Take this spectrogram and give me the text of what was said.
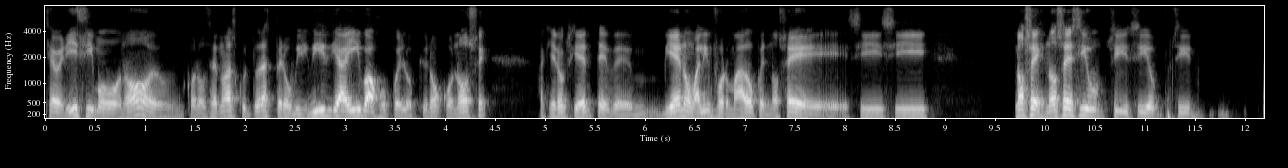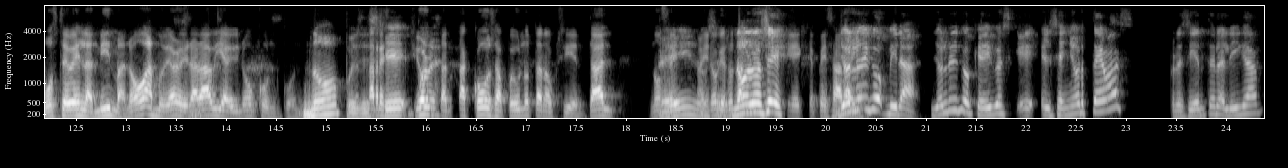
chéverísimo, ¿no? Conocer nuevas culturas, pero vivir de ahí bajo pues lo que uno conoce aquí en Occidente, bien o mal informado, pues no sé si, si no sé, no sé si, si, si, si vos te ves las mismas, ¿no? Ah, me voy a ir a Arabia y uno con, con no, pues es que, tanta cosa, pues uno tan occidental, no sé, no, no, sé. yo lo digo, mira, yo lo único que digo es que el señor Tebas, presidente de la liga,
